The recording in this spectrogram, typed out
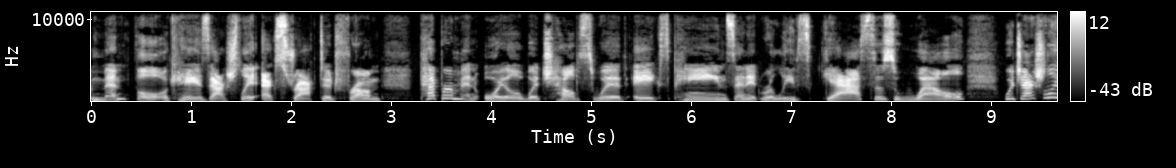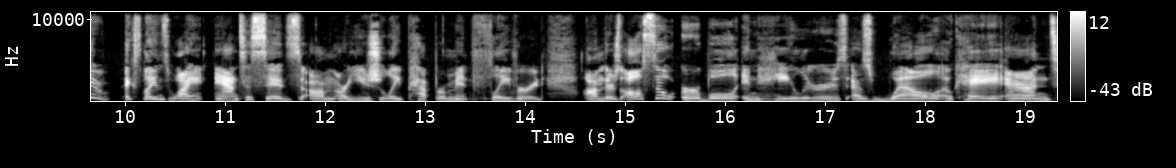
menthol, okay, is actually extracted from peppermint oil, which helps with aches, pains, and it relieves gas as well, which actually explains why antacids um, are usually peppermint flavored. Um, there's also herbal inhalers as well, okay, and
